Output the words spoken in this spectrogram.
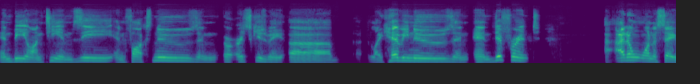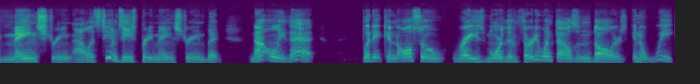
and be on TMZ and Fox News and or, or excuse me, uh, like heavy news and and different. I- don't want to say mainstream outlets. TMZ is pretty mainstream, but not only that, but it can also raise more than thirty-one thousand dollars in a week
